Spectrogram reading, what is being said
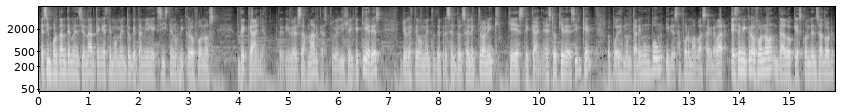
Es importante mencionarte en este momento que también existen los micrófonos de caña de diversas marcas. Tú elige el que quieres. Yo en este momento te presento el Selectronic que es de caña. Esto quiere decir que lo puedes montar en un boom y de esa forma vas a grabar. Este micrófono, dado que es condensador,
